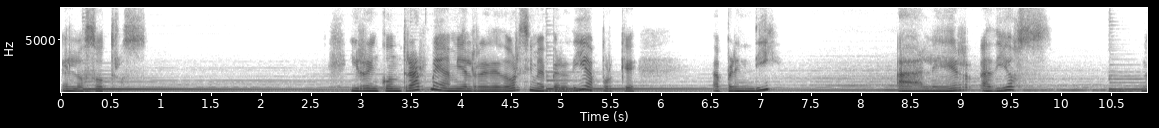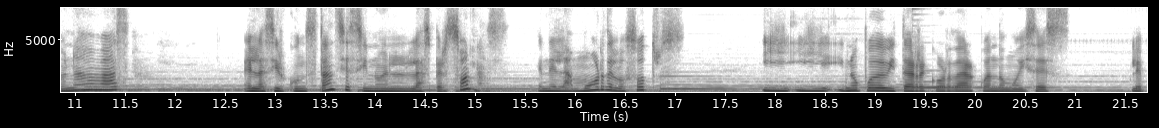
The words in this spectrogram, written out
en los otros y reencontrarme a mi alrededor si me perdía, porque aprendí a leer a Dios, no nada más en las circunstancias, sino en las personas, en el amor de los otros. Y, no puedo evitar recordar cuando Moisés le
